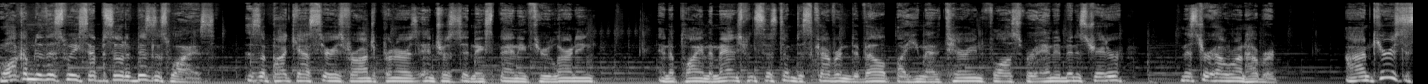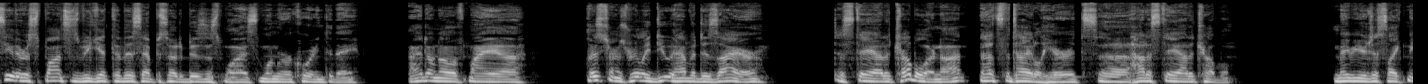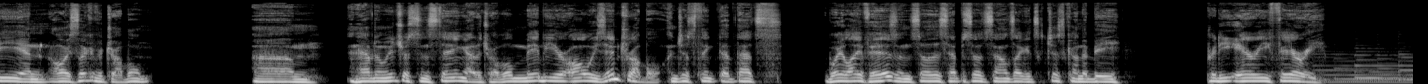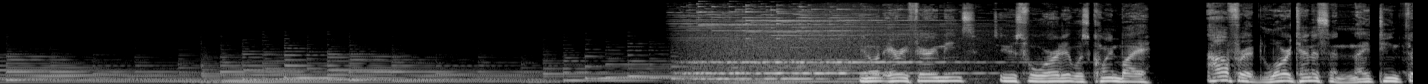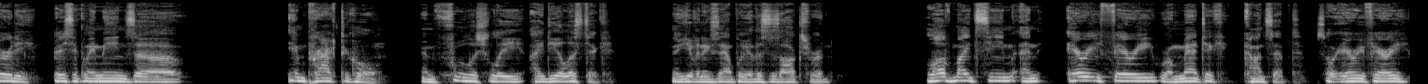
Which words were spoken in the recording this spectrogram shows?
Welcome to this week's episode of Business Wise. This is a podcast series for entrepreneurs interested in expanding through learning and applying the management system discovered and developed by humanitarian, philosopher, and administrator, Mr. L. Ron Hubbard. I'm curious to see the responses we get to this episode of Business Wise, the one we're recording today. I don't know if my uh, listeners really do have a desire to stay out of trouble or not. That's the title here. It's uh, How to Stay Out of Trouble. Maybe you're just like me and always looking for trouble um, and have no interest in staying out of trouble. Maybe you're always in trouble and just think that that's the way life is. And so this episode sounds like it's just going to be pretty airy fairy. You know what airy fairy means? It's a useful word. It was coined by Alfred Lord Tennyson, 1930. Basically means uh, impractical and foolishly idealistic. Me give an example here. This is Oxford. Love might seem an airy fairy romantic concept. So, airy fairy,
